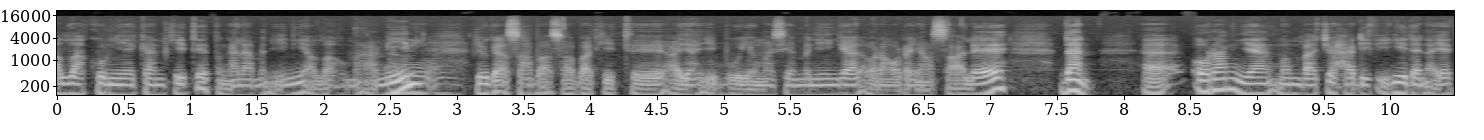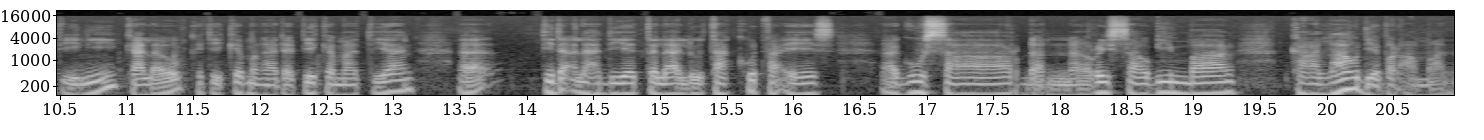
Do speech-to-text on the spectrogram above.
Allah kurniakan kita pengalaman ini Allahumma amin. amin, amin. Juga sahabat-sahabat kita, ayah ibu yang masih meninggal, orang-orang yang saleh dan uh, orang yang membaca hadis ini dan ayat ini kalau ketika menghadapi kematian uh, tidaklah dia terlalu takut Faiz, uh, gusar dan uh, risau bimbang kalau dia beramal.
